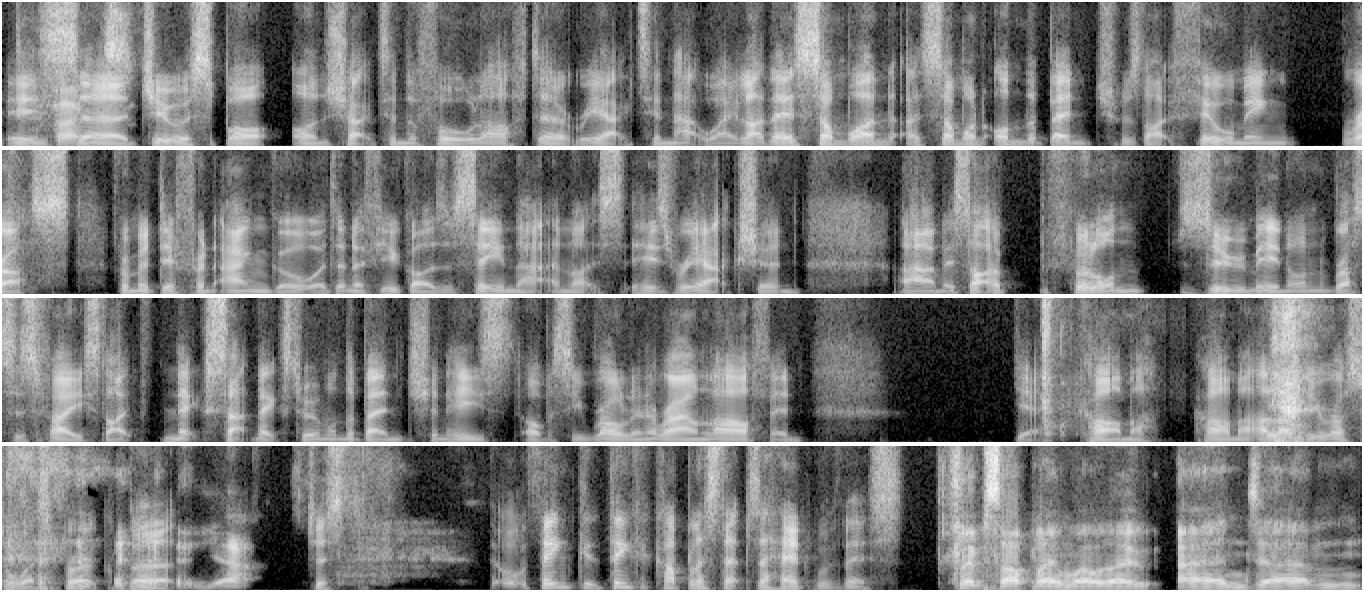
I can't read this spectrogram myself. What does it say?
is uh, due a spot on Shaqtin' the Fool after reacting that way. Like there's someone, uh, someone on the bench was like filming Russ from a different angle. I don't know if you guys have seen that and like his reaction. Um, it's like a full on zoom in on Russ's face, like next sat next to him on the bench, and he's obviously rolling around laughing. Yeah, karma, karma. I love you, Russell Westbrook, but yeah, just think think a couple of steps ahead with this. Clips are playing well though, and um,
